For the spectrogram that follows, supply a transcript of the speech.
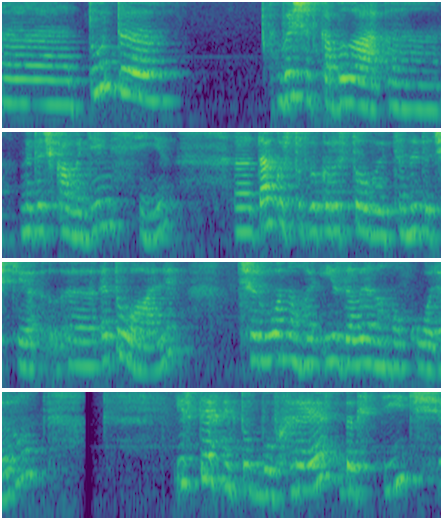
Е, Тут е, вишивка була е, ниточками DMC. Також тут використовуються ниточки етуаль червоного і зеленого кольору. Із технік тут був хрест, бекстіч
